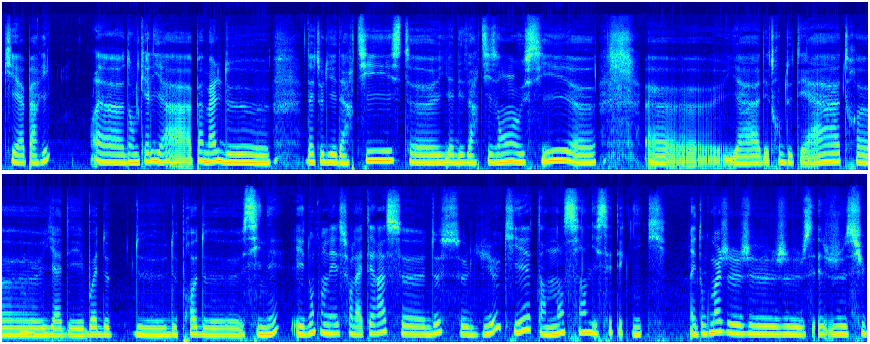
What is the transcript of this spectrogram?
qui est à Paris. Dans lequel il y a pas mal de d'ateliers d'artistes, il y a des artisans aussi, il y a des troupes de théâtre, hmm. il y a des boîtes de, de, prod ciné. Et donc on est sur la terrasse de ce lieu qui est un ancien lycée technique. Et donc moi, je, je, je, je suis,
